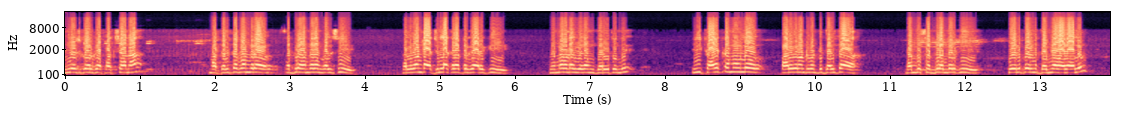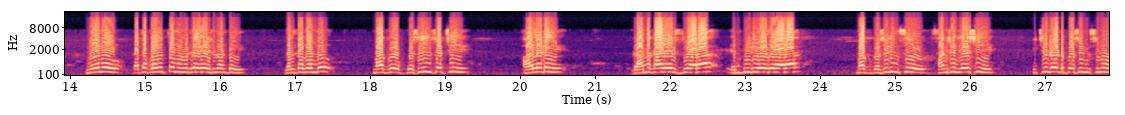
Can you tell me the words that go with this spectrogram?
నియోజకవర్గ పక్షాన మా దళిత బంధుల సభ్యులందరం కలిసి నల్గొండ జిల్లా కలెక్టర్ గారికి మెమోరం ఇవ్వడం జరుగుతుంది. ఈ కార్యక్రమంలో పాల్గొన్నటువంటి దళిత బంధు సభ్యులందరికీ పేరు పేరున ధన్యవాదాలు. మేము గత ప్రభుత్వం విడుదల చేసినటువంటి దళిత బంధు మాకు ప్రొసీడింగ్స్ వచ్చి ఆల్రెడీ గ్రామ కార్యదర్శి ద్వారా ఎంపీడీఓ ద్వారా మాకు ప్రొసీడింగ్స్ శాంక్షన్ చేసి ఇచ్చినటువంటి ప్రొసీడింగ్స్ను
